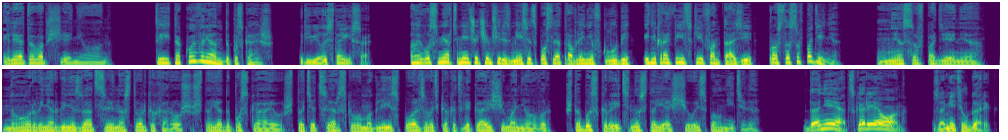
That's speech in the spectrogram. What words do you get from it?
Или это вообще не он? «Ты такой вариант допускаешь?» — удивилась Таиса. «А его смерть меньше, чем через месяц после отравления в клубе и некрофильские фантазии — просто совпадение?» «Не совпадение. Но уровень организации настолько хорош, что я допускаю, что Тецерского могли использовать как отвлекающий маневр, чтобы скрыть настоящего исполнителя». «Да нет, скорее он», — заметил Гарик.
